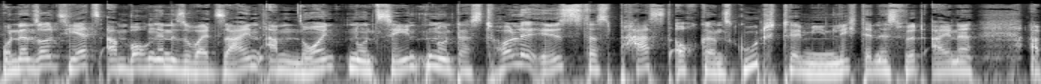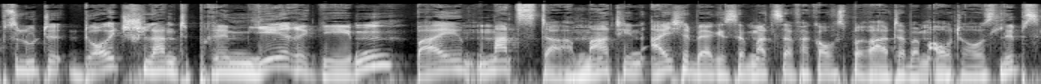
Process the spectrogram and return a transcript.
Und dann soll es jetzt am Wochenende soweit sein, am 9. und 10. Und das Tolle ist, das passt auch ganz gut terminlich, denn es wird eine absolute Deutschland-Premiere geben bei Mazda. Martin Eichelberg ist der Mazda-Verkaufsberater beim Autohaus Lips.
